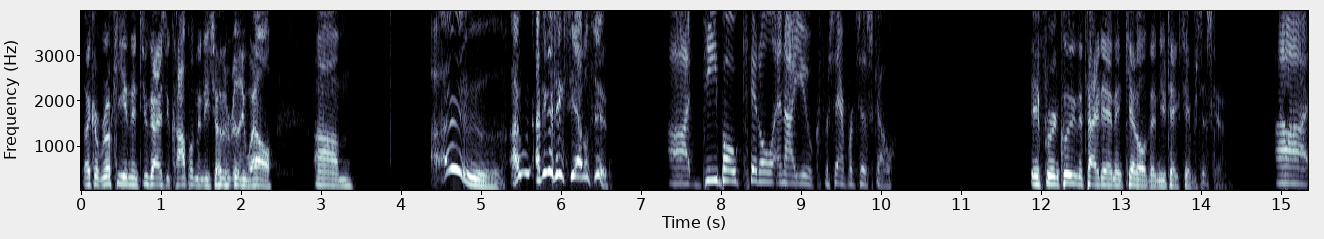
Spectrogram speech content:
Like a rookie and then two guys who complement each other really well. Um, I, I, I think I take Seattle too. Uh, Deebo, Kittle, and Aiyuk for San Francisco. If we're including the tight end and Kittle, then you take San Francisco. Uh,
